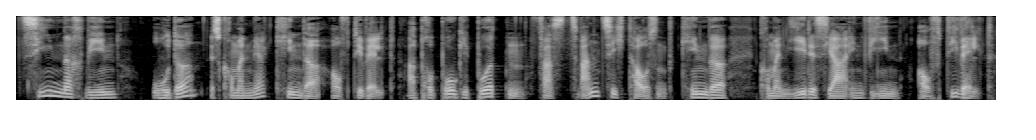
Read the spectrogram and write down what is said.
ziehen nach Wien Oder es kommen mehr Kinder auf die Welt. Apropos Geburten, fast 20.000 Kinder kommen jedes Jahr in Wien auf die Welt.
